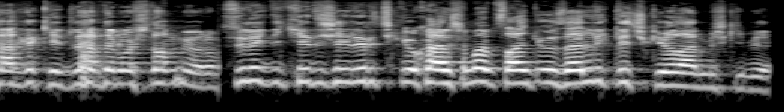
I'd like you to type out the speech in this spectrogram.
kanka kedilerden hoşlanmıyorum. Sürekli kedi şeyleri çıkıyor karşıma sanki özellikle çıkıyorlarmış gibi.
